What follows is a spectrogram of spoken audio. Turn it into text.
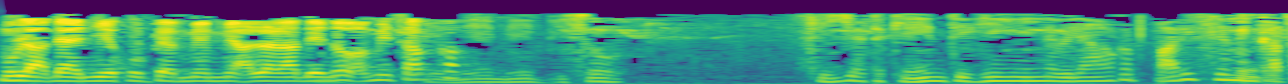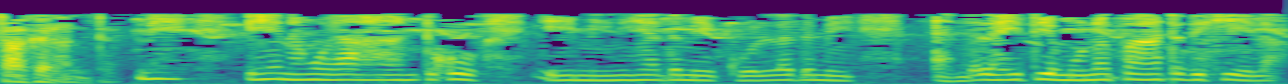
මුලා බෑනියෙකුට මේ මේ අල්ලලා දෙනවා මිසක් මේ මේ විසෝ කීයට කේන්ති ගින් ඉන්න වෙලාවක පරිස්සමෙන් කතා කරන්න. මේ එහෙනම් ඔයා අහන්නකෝ. ඒ මිනිහද මේ කොල්ලද මේ ඇඳලා හිටිය මොන පාටද කියලා.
